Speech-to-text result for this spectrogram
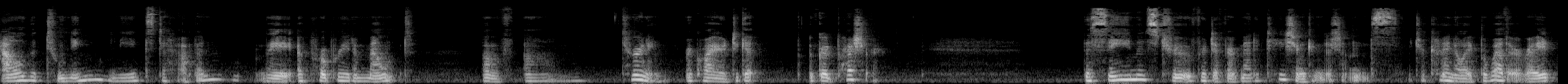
how the tuning needs to happen, the appropriate amount of um, turning required to get a good pressure. The same is true for different meditation conditions, which are kind of like the weather, right?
